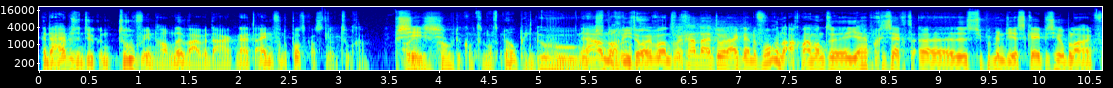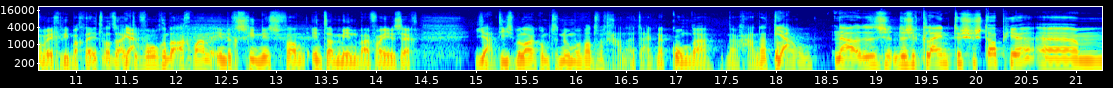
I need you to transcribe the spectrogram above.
En daar hebben ze natuurlijk een troef in handen waar we daar naar het einde van de podcast naartoe gaan. Precies. Oh, oh, er komt een ontknoping. Nou, nog niet hoor, want we gaan daar door eigenlijk naar de volgende achtbaan. Want eh, je hebt gezegd, eh, Superman The Escape is heel belangrijk vanwege die magneet. Wat is eigenlijk Ja. de volgende achtbaan in de geschiedenis van Intamin waarvan je zegt... Ja, die is belangrijk om te noemen, want we gaan uiteindelijk naar Conda. We gaan naar Ja. Taron. Nou, dat is dus een klein tussenstapje. Ehm,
